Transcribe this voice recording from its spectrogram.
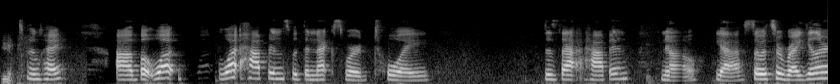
Yep. Okay, uh, but what what happens with the next word, toy? Does that happen? No. Yeah. So it's irregular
